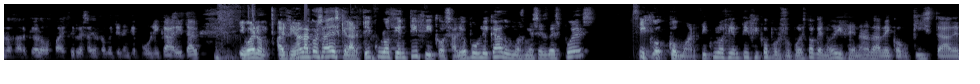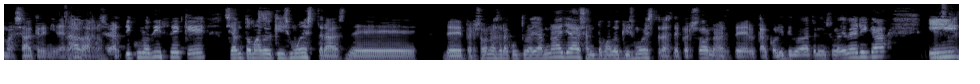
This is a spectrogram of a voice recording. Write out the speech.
los, arqueólogos para decirles a ellos lo que tienen que publicar y tal. Y bueno, al final la cosa es que el artículo científico salió publicado unos meses después. Y como artículo científico, por supuesto que no dice nada de conquista, de masacre ni de nada. Pues el artículo dice que se han tomado X muestras de, de personas de la cultura yamnaya, se han tomado X muestras de personas del calcolítico de la península ibérica y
